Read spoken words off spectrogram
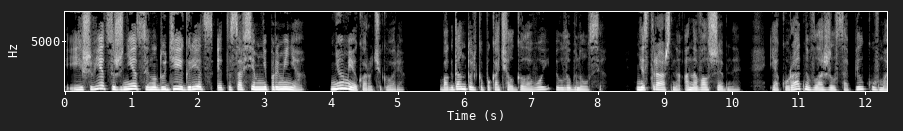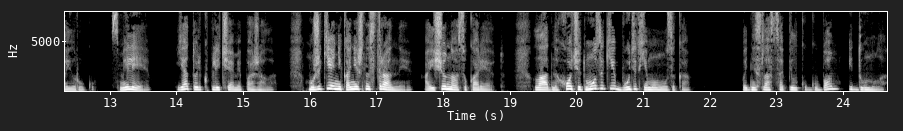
И швец, и жнец, и на дуде, и грец — это совсем не про меня. Не умею, короче говоря. Богдан только покачал головой и улыбнулся. Не страшно, она волшебная. И аккуратно вложил сопилку в мою руку. Смелее. Я только плечами пожала. Мужики, они, конечно, странные, а еще нас укоряют. Ладно, хочет музыки, будет ему музыка. Поднесла сопилку к губам и дунула.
